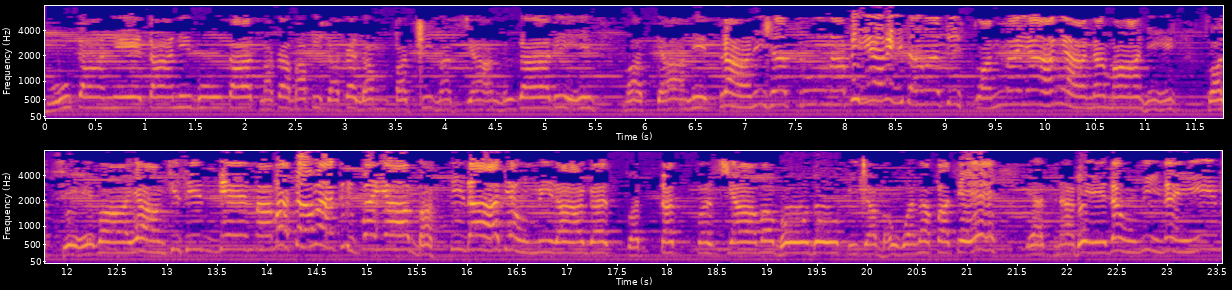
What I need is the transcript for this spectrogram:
भूतान्येतानि भूतात्मकमपि सकलम् पक्षि मत्या मित्राणि शत्रूनपि अमितमति शत्रून् अपि यत् ज्ञानमानि सिद्धे मम तव कृपया। भक्तिदाद्यौ विरागत्वत्तत्त्वस्यावबोधोऽपि च भुवनपते। यत्नभेदौ विनैव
